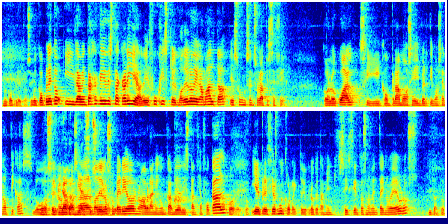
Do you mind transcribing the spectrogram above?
Muy completo, sí. muy completo. Y la ventaja que yo destacaría de Fuji es que el modelo de gama alta es un sensor APS-C. Con lo cual, si compramos e invertimos en ópticas, luego Nos si servirá vamos también al si modelo superior no habrá ningún cambio de distancia focal. Correcto. Y el precio es muy correcto, yo creo que también 699 euros. ¿Y tanto?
